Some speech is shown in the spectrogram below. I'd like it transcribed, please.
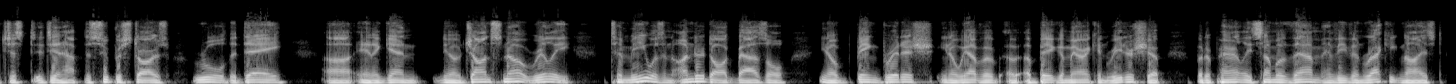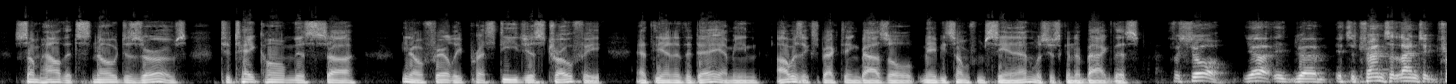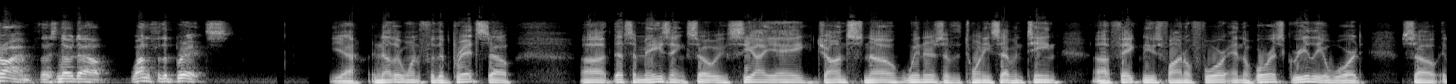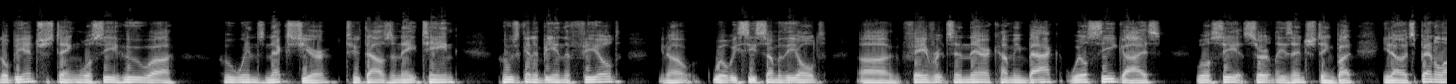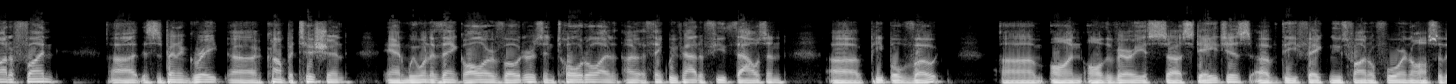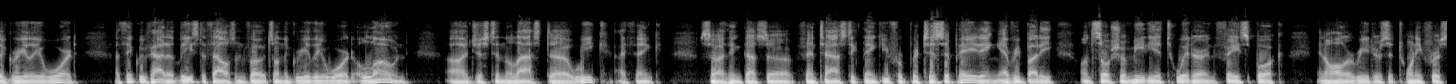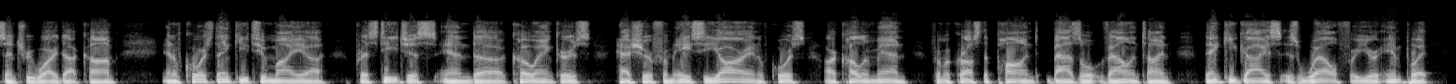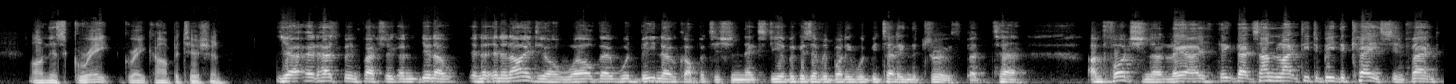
just it didn't happen. The superstars ruled the day. Uh, and again, you know, Jon Snow really, to me, was an underdog. Basil, you know, being British, you know, we have a, a, a big American readership, but apparently some of them have even recognized somehow that Snow deserves to take home this, uh, you know, fairly prestigious trophy. At the end of the day, I mean, I was expecting Basil, maybe someone from CNN was just going to bag this. For sure, yeah, it, uh, it's a transatlantic triumph. There's no doubt. One for the Brits, yeah, another one for the Brits. So uh, that's amazing. So CIA, Jon Snow, winners of the 2017 uh, Fake News Final Four, and the Horace Greeley Award. So it'll be interesting. We'll see who uh, who wins next year, 2018. Who's going to be in the field? You know, will we see some of the old uh, favorites in there coming back? We'll see, guys. We'll see. It certainly is interesting, but you know, it's been a lot of fun. Uh, this has been a great uh, competition. And we want to thank all our voters in total. I, I think we've had a few thousand uh, people vote um, on all the various uh, stages of the Fake News Final Four and also the Greeley Award. I think we've had at least a thousand votes on the Greeley Award alone uh, just in the last uh, week, I think. So I think that's a fantastic. Thank you for participating, everybody on social media, Twitter and Facebook, and all our readers at 21stcenturywire.com. And of course, thank you to my uh, prestigious and uh, co-anchors Hesher from ACR, and of course our color man from across the pond, Basil Valentine. Thank you guys as well for your input on this great, great competition. Yeah, it has been, Patrick. And, you know, in, a, in an ideal world, there would be no competition next year because everybody would be telling the truth. But uh, unfortunately, I think that's unlikely to be the case. In fact,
